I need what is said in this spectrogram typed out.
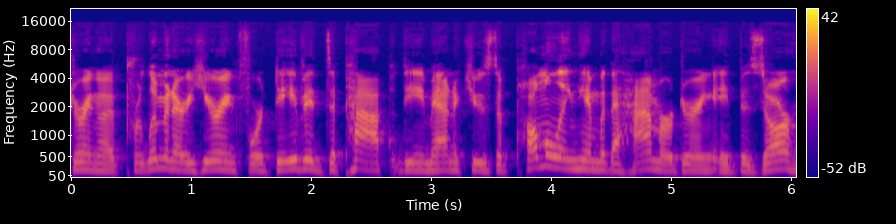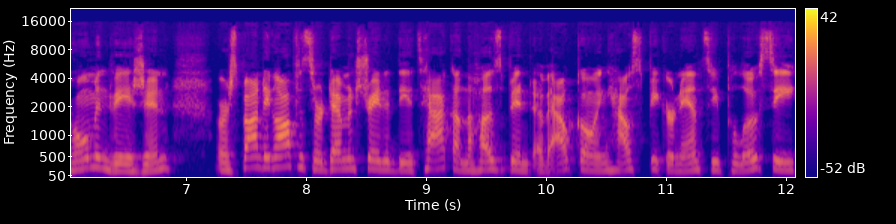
during a preliminary hearing for David DePape, the man accused of pummeling him with a hammer during a bizarre home invasion. A responding officer demonstrated the attack on the husband of outgoing House Speaker Nancy Pelosi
